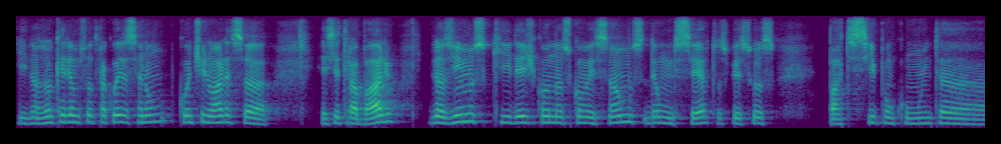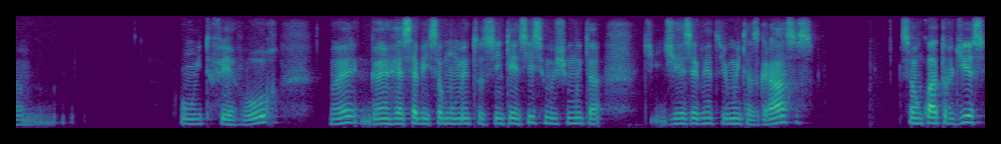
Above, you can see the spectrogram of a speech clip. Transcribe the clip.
e nós não queremos outra coisa senão continuar essa, esse trabalho nós vimos que desde quando nós começamos deu muito certo, as pessoas participam com muita com muito fervor, não é? Ganham, recebem são momentos intensíssimos de muita de, de recebimento de muitas graças. São quatro dias.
